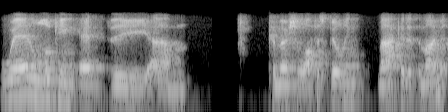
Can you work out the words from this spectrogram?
We're looking at the um, commercial office building market at the moment.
